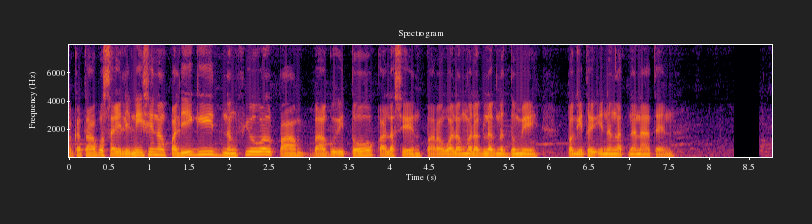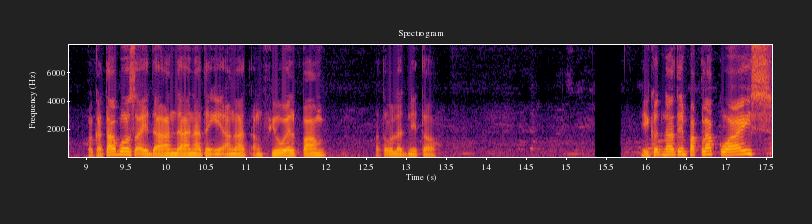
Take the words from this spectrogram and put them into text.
Pagkatapos ay linisin ang paligid ng fuel pump bago ito kalasin para walang malaglag na dumi pag ito inangat na natin. Pagkatapos ay dahan-dahan nating iangat ang fuel pump katulad nito. Ikot natin pa clockwise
